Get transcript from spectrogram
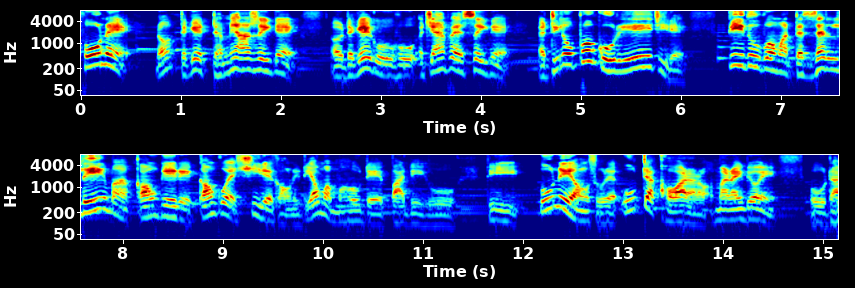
ခိုးနဲ့ နော်တကယ်ဓမြစိတ်နဲ့တကယ်ကိုဟိုအကျန်းဖက်စိတ်နဲ့ဒီလိုပုံကိုယ်ရေးကြည့်တယ်ပြည်သူပေါ်မှာတစ်စက်လေးမှကောင်းခဲ့တဲ့ကောင်းကွက်ရှိတဲ့ကောင်တွေတယောက်မှမဟုတ်တဲ့ပါတီကိုဒီဦးနေအောင်ဆိုတဲ့ဦးတက်ခေါ်ရတာတော့အမှန်တိုင်းပြောရင်ဟိုဒါ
